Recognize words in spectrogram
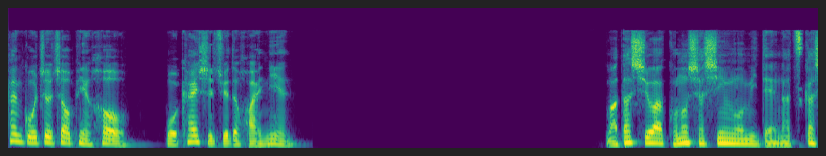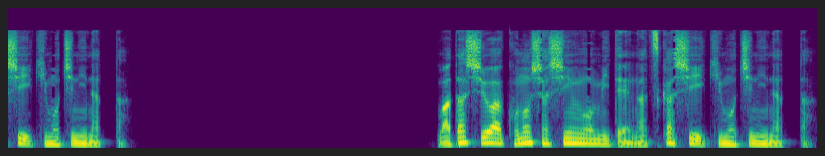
看过这照片后，我开始觉得怀念。私はこの写真を見て懐かしい気持ちになった。私はこの写真を見て懐かしい気持ちになった。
